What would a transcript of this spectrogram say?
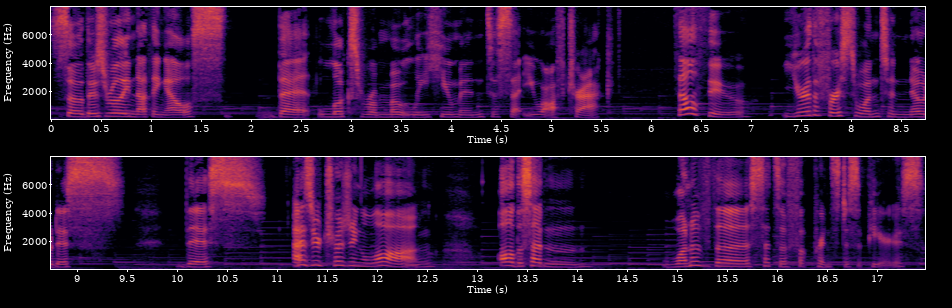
so there's really nothing else that looks remotely human to set you off track. Thelthu, you're the first one to notice this as you're trudging along all of a sudden, one of the sets of footprints disappears.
